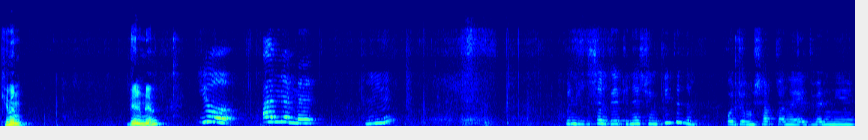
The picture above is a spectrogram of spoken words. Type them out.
Kimin? Benimle mi? Yok. Anneme. Niye? Gündüz dışarı gelirken her şeyi giydirdim. Kocuğumu, şapkanı, eldivenini.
